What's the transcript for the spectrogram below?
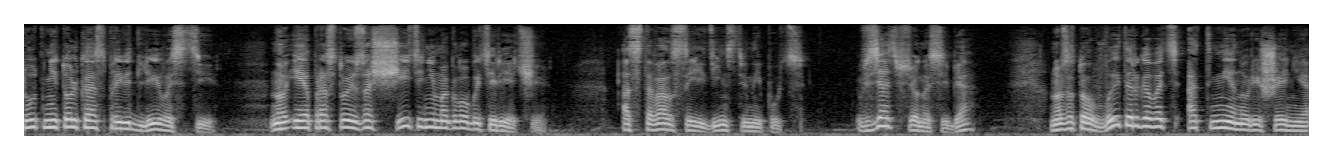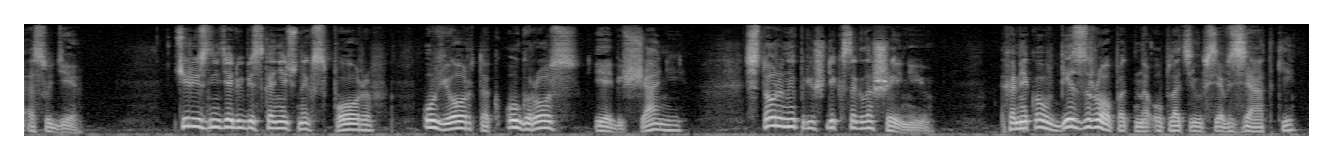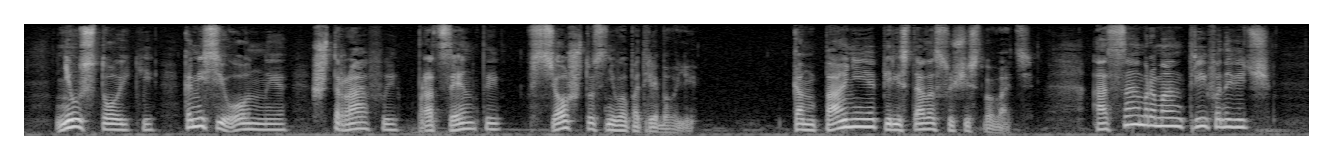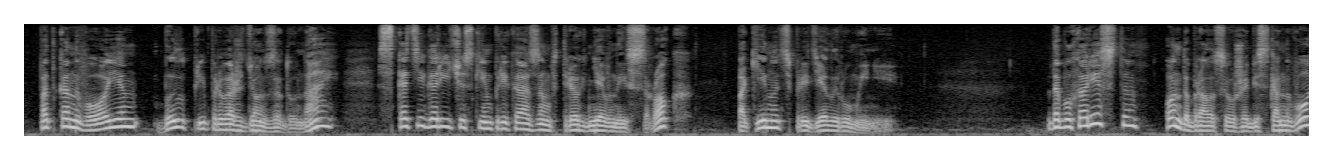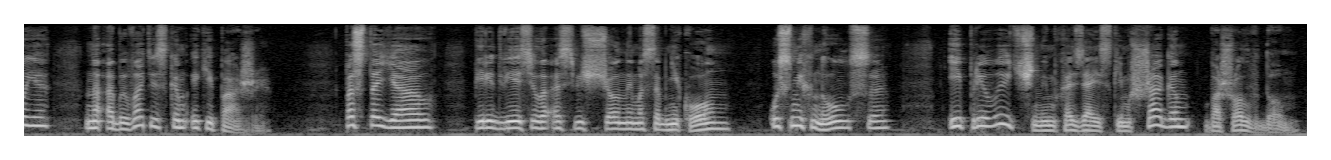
Тут не только о справедливости, но и о простой защите не могло быть и речи. Оставался единственный путь — взять все на себя, но зато выторговать отмену решения о суде. Через неделю бесконечных споров, уверток, угроз и обещаний стороны пришли к соглашению. Хомяков безропотно уплатил все взятки, неустойки, комиссионные, штрафы, проценты, все, что с него потребовали. Компания перестала существовать, а сам Роман Трифонович под конвоем был припровожден за Дунай с категорическим приказом в трехдневный срок покинуть пределы Румынии. До Бухареста он добрался уже без конвоя на обывательском экипаже. Постоял перед весело освещенным особняком, усмехнулся и привычным хозяйским шагом вошел в дом.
